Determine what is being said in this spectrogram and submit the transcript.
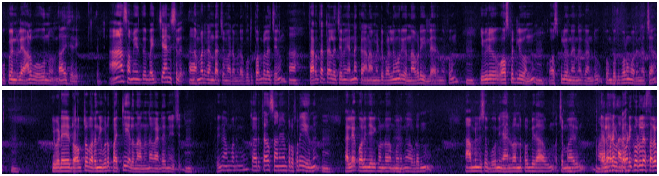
മുപ്പത് മിനിറ്റിലെ ആൾ പോകുന്നു അത് ശരി. ആ സമയത്ത് ബൈ ചാൻസിൽ നമ്മുടെ രണ്ടച്ഛന്മാർ നമ്മുടെ പുതുപ്പറമ്പിലച്ഛനും തറത്തട്ടലച്ഛനും എന്നെ കാണാൻ വേണ്ടി പള്ളിമുറി വന്നു അവിടെ ഇല്ലായിരുന്നു. അപ്പം ഇവർ ഹോസ്പിറ്റലിൽ വന്നു. ഹോസ്പിറ്റലിൽ വന്ന് എന്നെ കണ്ടു. ഇപ്പം പുതുപ്പുറം പറഞ്ഞു വെച്ചാൽ ഇവിടെ ഡോക്ടർ പറഞ്ഞു ഇവിടെ പറ്റിയല്ലെന്നാണ് എന്നാ വേണ്ടതെന്ന് ചോദിച്ചു. അപ്പോൾ ഞാൻ പറഞ്ഞു കരുത്താസാണ് ഞാൻ പ്രിഫർ ചെയ്യുന്നു. അല്ലേ കോലഞ്ചേരി കൊണ്ടുപോകാൻ പറഞ്ഞു അവിടെ നിന്ന് ആംബുലൻസ് പോകുന്നു ഞാൻ വന്നപ്പം പിതാവും അച്ഛന്മാരും. അരമണിക്കൂറിലെ സ്ഥലം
